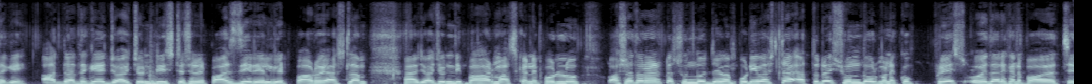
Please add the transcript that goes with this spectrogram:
থেকে। আদ্রা থেকে জয়চণ্ডী স্টেশনের পাশ দিয়ে রেলগেট পাহাড় হয়ে আসলাম। জয়চণ্ডী পাহাড় মাঝখানে পড়ল। অসাধারণ একটা সুন্দর জায়গা, পরিবেশটা এতটাই সুন্দর মানে খুব ফ্রেশ ওয়েদার এখানে পাওয়া যাচ্ছে।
